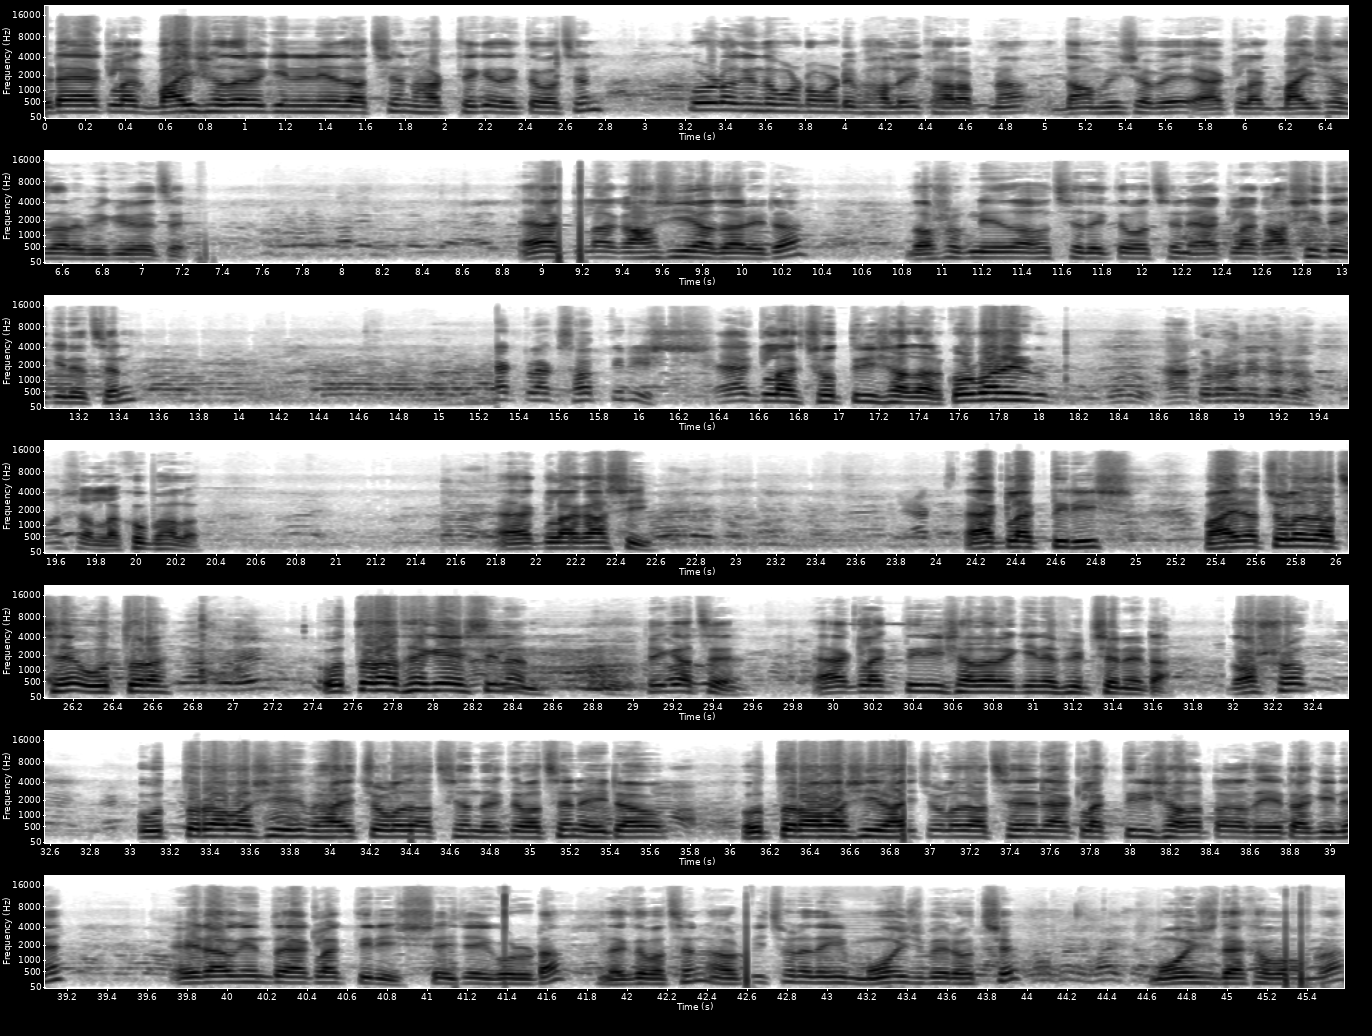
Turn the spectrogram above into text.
এটা এক লাখ বাইশ হাজারে কিনে নিয়ে যাচ্ছেন হাট থেকে দেখতে পাচ্ছেন। গরুটা কিন্তু মোটামুটি ভালোই খারাপ না দাম হিসাবে এক লাখ বাইশ হাজারে বিক্রি হয়েছে। এক লাখ আশি হাজার এটা। দর্শক নিয়ে যাওয়া হচ্ছে দেখতে পাচ্ছেন এক লাখ আশিতে কিনেছেন। এক লাখ ছত্রিশ। এক লাখ ছত্রিশ হাজার। কোরবানির হ্যাঁ খুব ভালো। এক লাখ আশি। এক লাখ তিরিশ। ভাইরা চলে যাচ্ছে উত্তরা উত্তরা থেকে এসেছিলেন। ঠিক আছে। এক লাখ তিরিশ হাজারে কিনে ফিরছেন এটা। দর্শক, উত্তরাবাসী ভাই চলে যাচ্ছেন, দেখতে পাচ্ছেন এইটাও উত্তরাবাসী ভাই চলে যাচ্ছেন, এক লাখ তিরিশ হাজার টাকা দিয়ে এটা কিনে। এটাও কিন্তু এক লাখ তিরিশ, এই যে গরুটা, দেখতে পাচ্ছেন। আর পিছনে দেখি মহিষ বের হচ্ছে। মহিষ দেখাবো আমরা।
